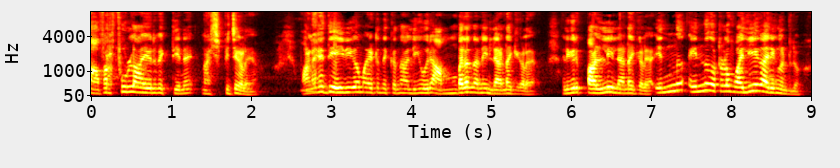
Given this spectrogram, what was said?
പവർഫുള്ളായ ഒരു വ്യക്തിനെ നശിപ്പിച്ച് കളയാം. വളരെ ദൈവികമായിട്ട് നിൽക്കുന്ന അല്ലെങ്കിൽ ഒരു അമ്പലം തന്നെ ഇല്ലാണ്ടാക്കി കളയാം. അല്ലെങ്കിൽ ഒരു പള്ളി ഇല്ലാണ്ടാക്കി കളയാം. എന്ന് എന്ന് തൊട്ടുള്ള വലിയ കാര്യങ്ങളുണ്ടല്ലോ.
